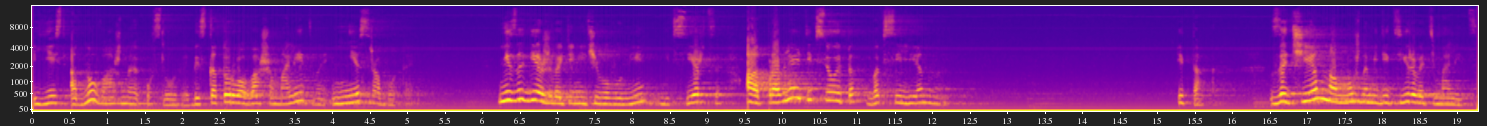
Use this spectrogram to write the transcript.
есть одно важное условие, без которого ваша молитва не сработает. Не задерживайте ничего в уме, ни в сердце, а отправляйте все это во Вселенную. Итак, зачем нам нужно медитировать и молиться?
